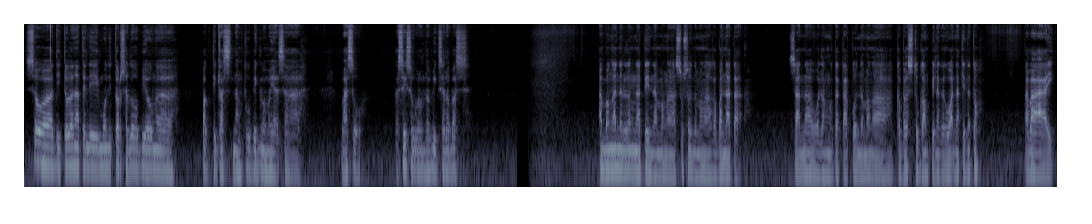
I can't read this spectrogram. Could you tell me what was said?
So ah, dito lang natin i-monitor sa loob yung ah, pagtigas ng tubig mamaya sa baso kasi sobrang lamig sa labas. Abangan na lang natin ang mga susunod na mga kabanata. Sana walang magtatapon ng mga kabalastugang pinagawa natin na to. Bye bye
